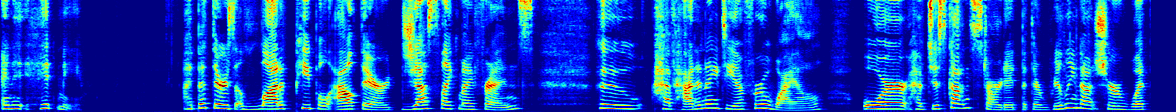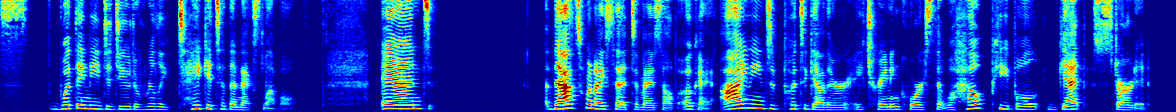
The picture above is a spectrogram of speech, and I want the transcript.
and it hit me. I bet there's a lot of people out there, just like my friends, who have had an idea for a while or have just gotten started, but they're really not sure what's what they need to do to really take it to the next level. And that's when I said to myself, okay, I need to put together a training course that will help people get started.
